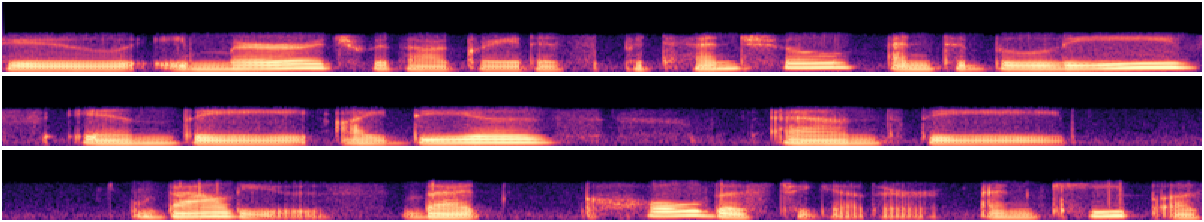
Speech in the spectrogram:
to emerge with our greatest potential, and to believe in the ideas and the values that hold us together and keep us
